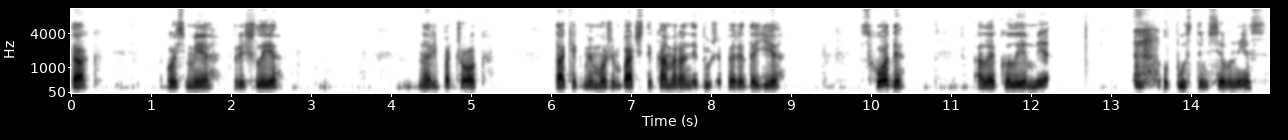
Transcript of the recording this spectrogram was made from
Так, ось ми прийшли на ріпачок. Так як ми можемо бачити, камера не дуже передає сходи. Але коли ми опустимося вниз,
